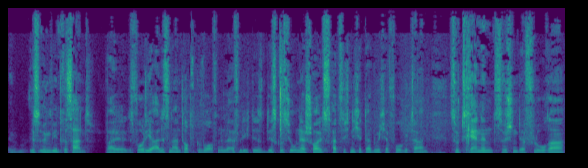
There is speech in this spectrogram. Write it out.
Äh, Ist irgendwie interessant, weil es wurde ja alles in einen Topf geworfen in der öffentlichen Dis- Diskussion. Herr Scholz hat sich nicht dadurch hervorgetan, zu trennen zwischen der Flora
